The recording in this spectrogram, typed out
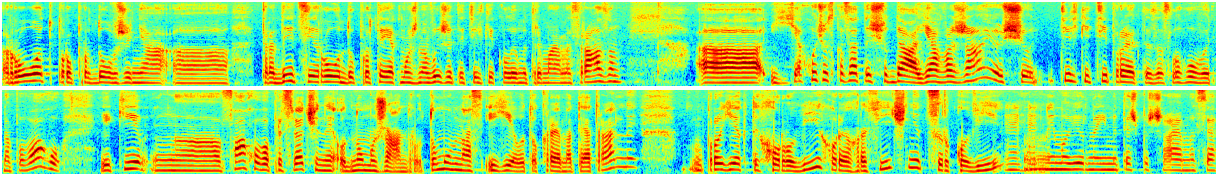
род, про продовження традицій роду, про те, як можна вижити тільки коли ми тримаємось разом. Е, Я хочу сказати, що да, я вважаю, що тільки ті проекти заслуговують на повагу, які фахово присвячені одному жанру. Тому в нас і є от окремо театральні проєкти, хорові, хореографічні, циркові. Неймовірно, і ми теж пишаємося.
